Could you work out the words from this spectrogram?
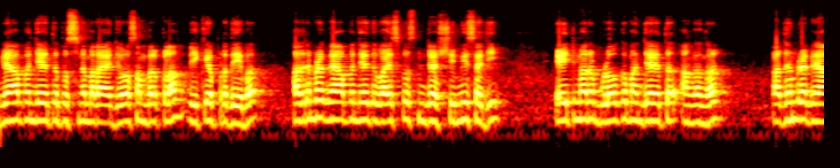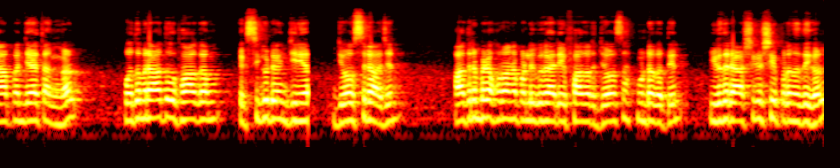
ഗ്രാമപഞ്ചായത്ത് പ്രസിഡന്റുമാരായ Jose Ambalkulam V K Pradeep Athirampuzha ഗ്രാമപഞ്ചായത്ത് vice president Shimi Saji Ettumanoor block panchayat അംഗങ്ങൾ അതിരമ്പുഴ ഗ്രാമപഞ്ചായത്ത് അംഗങ്ങൾ പൊതുമരാത്ത് വിഭാഗം executive engineer Jose Rajan Athirampuzha forane പള്ളി വികാരി ഫാദർ ജോസഫ് മുണ്ടകത്തിൽ വിവിധ രാഷ്ട്രീയ പ്രതിനിധികൾ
